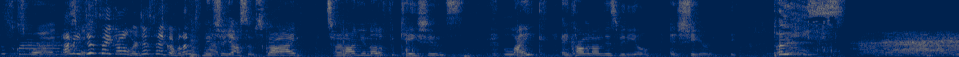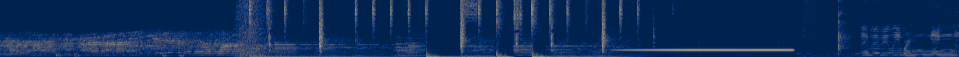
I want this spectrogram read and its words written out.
Subscribe. I mean, just take over. Just take over. Let me Make sure y'all subscribe, turn on your notifications, like, and comment on this video, and share it. Peace! Hey baby, we bringing.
